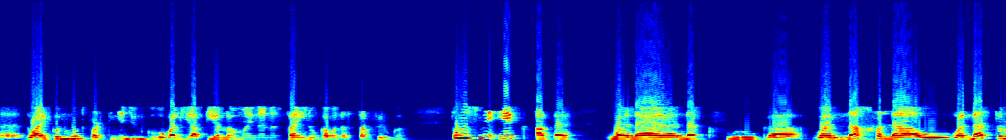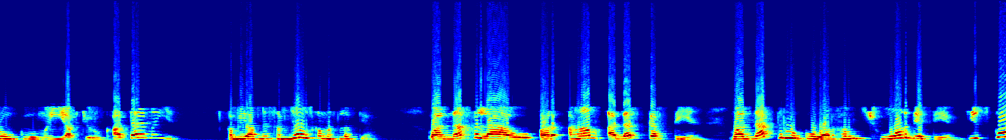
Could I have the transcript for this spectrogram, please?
दुआ कनूत पड़ती हैं, जिनको वो वाली आती है अल्लाह का वनस्तगफिर का तो उसमें एक आता है, वला नकफुरु का व नखलाउ व नतरुकु मई आता है ना ये? कभी आपने समझा उसका मतलब क्या? व नखलाउ, और हम अलग करते हैं। और हम छोड़ देते हैं। किसको?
